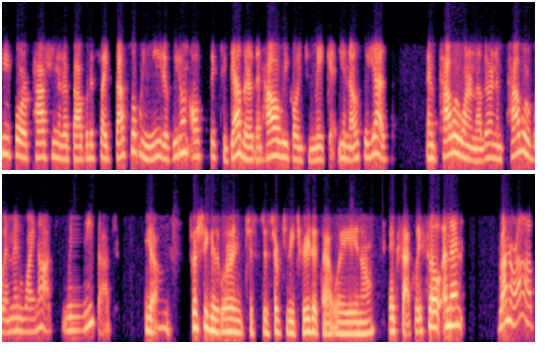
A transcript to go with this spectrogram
people are passionate about. But it's like that's what we need. If we don't all stick together, then how are we going to make it? You know. So yes, empower one another and empower women. Why not? We need that. Yeah, especially because women just deserve to be treated that way. You know. Exactly. So and then runner up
